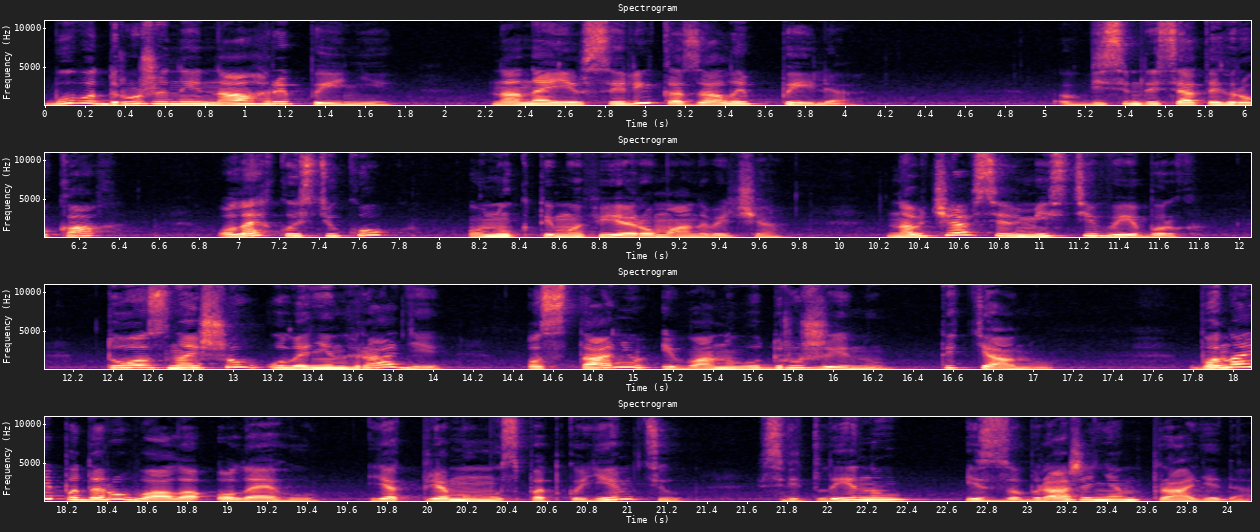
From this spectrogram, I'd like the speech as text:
Був одружений на Агрипині. На неї в селі казали Пиля. В 80-х роках Олег Костюков, онук Тимофія Романовича, навчався в місті Виборг, то знайшов у Ленінграді останню Іванову дружину Тетяну. Вона й подарувала Олегу, як прямому спадкоємцю, світлину із зображенням прадіда.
